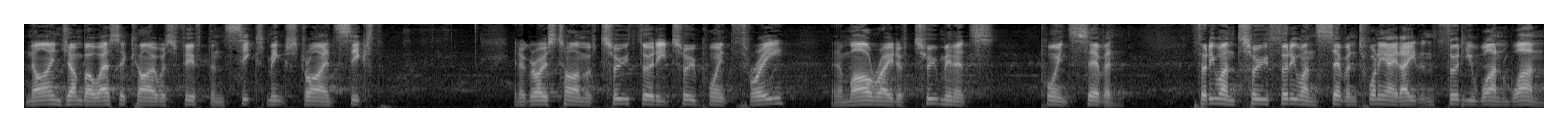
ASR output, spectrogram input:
Nine Jumbo Asakai was fifth, and six Mink Stride sixth. In a gross time of 232.3 and a mile rate of 2 minutes, 0.7. 31 2, 31 7, 28 8, and 31 1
